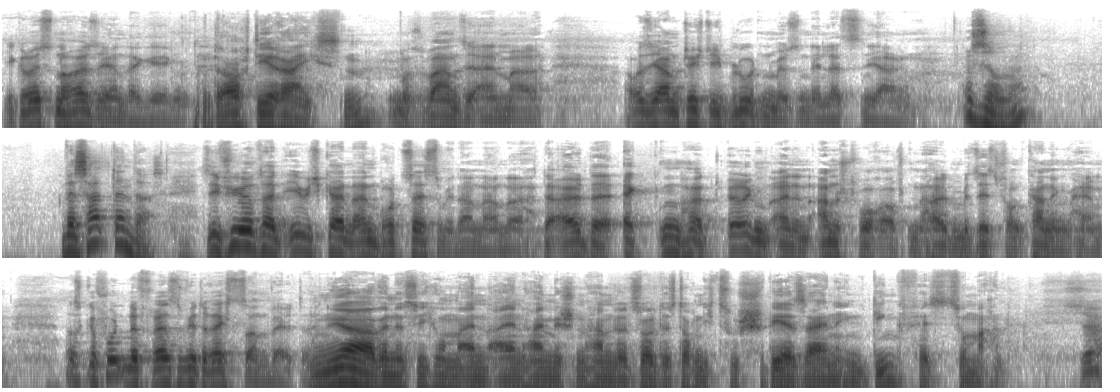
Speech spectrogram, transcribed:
Die größten Häuser hier in der Gegend. Und auch die reichsten? Das waren sie einmal. Aber sie haben tüchtig bluten müssen in den letzten Jahren. So? Weshalb denn das? Sie führen seit Ewigkeiten einen Prozess miteinander. Der alte Acton hat irgendeinen Anspruch auf den halben Besitz von Cunningham. Das gefundene Fressen wird Rechtsanwälte. Ja, wenn es sich um einen Einheimischen handelt, sollte es doch nicht zu schwer sein, ihn dingfest zu machen. Sir,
